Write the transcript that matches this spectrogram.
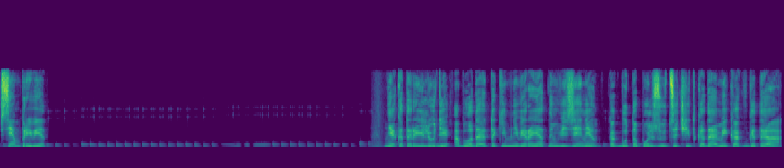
Всем привет! Некоторые люди обладают таким невероятным везением, как будто пользуются чит-кодами, как в GTA.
